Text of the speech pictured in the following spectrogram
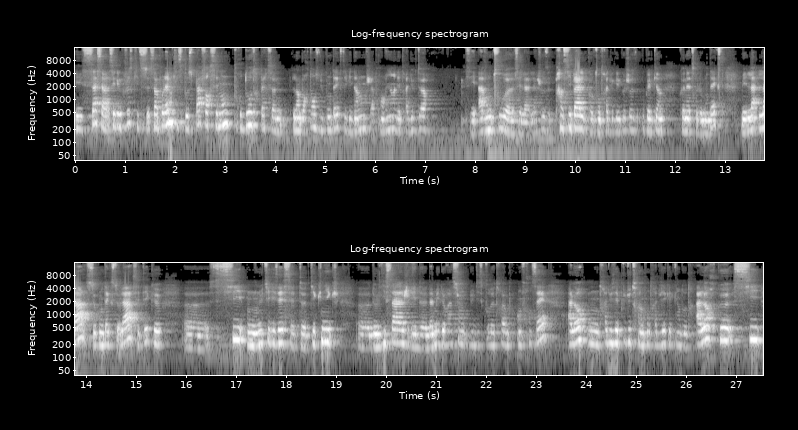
Et ça, c'est quelque chose qui, c'est un problème qui se pose pas forcément pour d'autres personnes. L'importance du contexte, évidemment, je n'apprends rien. Les traducteurs, c'est avant tout, euh, c'est la, chose principale quand on traduit quelque chose ou quelqu'un, connaître le contexte. Mais là, ce contexte-là, c'était que euh, si on utilisait cette technique euh, de lissage et d'amélioration du discours de Trump en français, alors on traduisait plus du Trump, on traduisait quelqu'un d'autre. Alors que si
